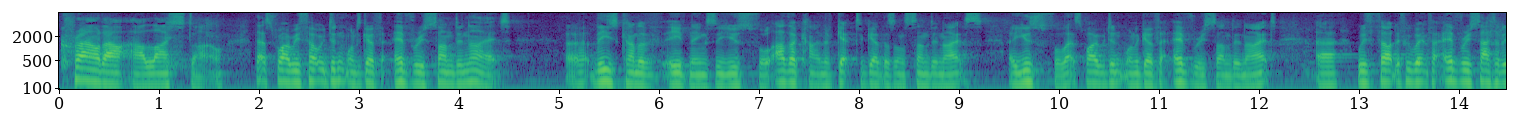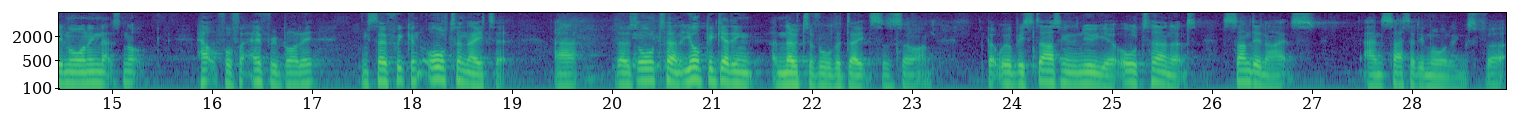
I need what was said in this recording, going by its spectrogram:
crowd out our lifestyle that's why we felt we didn't want to go for every Sunday night. Uh, these kind of evenings are useful. Other kind of get togethers on Sunday nights are useful. That's why we didn't want to go for every Sunday night. Uh, we felt if we went for every Saturday morning, that's not helpful for everybody. And so if we can alternate it, uh, those alternate, you'll be getting a note of all the dates and so on. But we'll be starting the new year, alternate Sunday nights and Saturday mornings for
